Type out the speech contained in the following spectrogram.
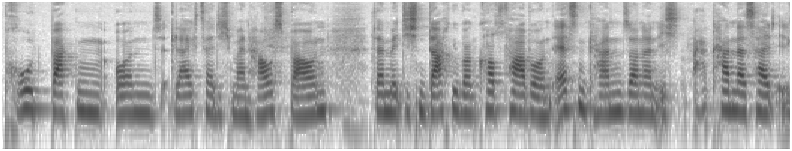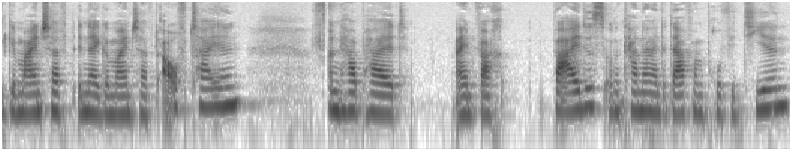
Brot backen und gleichzeitig mein Haus bauen, damit ich ein Dach über dem Kopf habe und essen kann, sondern ich kann das halt in, Gemeinschaft, in der Gemeinschaft aufteilen und habe halt einfach beides und kann halt davon profitieren.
